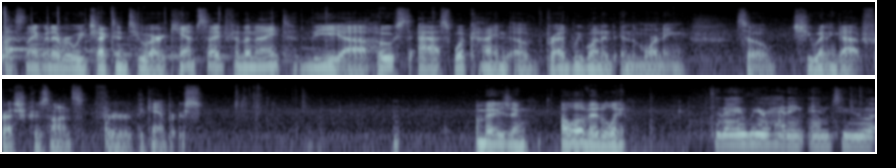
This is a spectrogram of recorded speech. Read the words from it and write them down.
Last night, whenever we checked into our campsite for the night, the uh, host asked what kind of bread we wanted in the morning. So she went and got fresh croissants for the campers. Amazing. I love Italy. Today we are heading into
